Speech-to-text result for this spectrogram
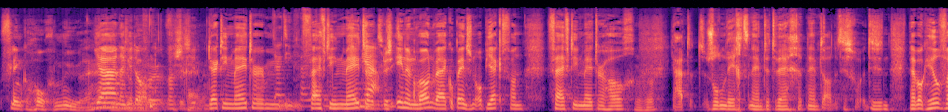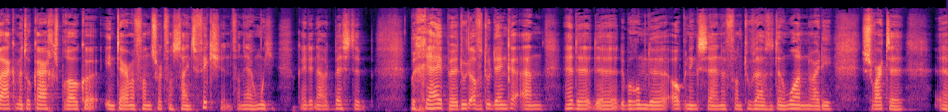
flinke hoge muren. hè, Ja, dan heb je het er over wat is verschijnen. het, 13 meter, m, 13, 15, 15 meter. Ja. Dus in een woonwijk opeens een object van 15 meter hoog. Mhm. Ja, het, het zonlicht neemt het weg. Het neemt al. Het is, het is een, we hebben ook heel vaak met elkaar gesproken in termen van een soort van science fiction. Van ja, hoe moet je, kan je dit nou het beste begrijpen? Het doet af en toe denken aan hè, de, de, de beroemde openingsscène van 2001, waar die zwarte, eh,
